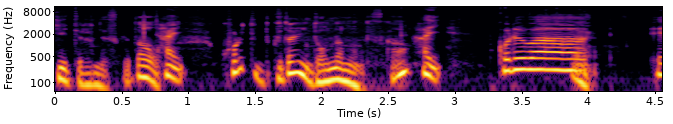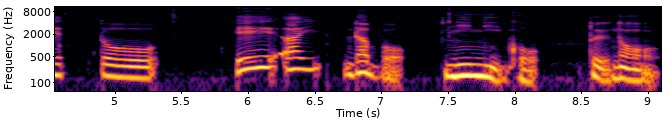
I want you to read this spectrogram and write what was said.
聞いてるんですけど、はい。これって具体的にどんなもんですか？はい、これはえ、え。っと AI ラボ225というのを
